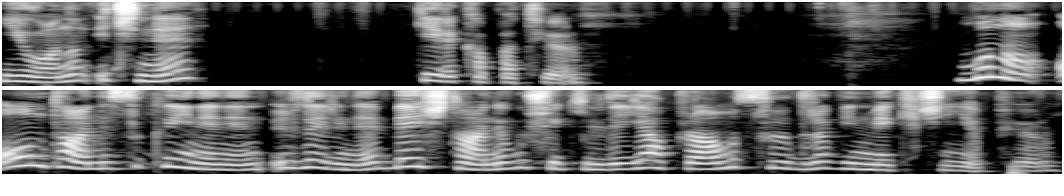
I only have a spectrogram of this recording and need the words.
yuvanın içine geri kapatıyorum. Bunu 10 tane sık iğnenin üzerine 5 tane bu şekilde yaprağımı sığdırabilmek için yapıyorum.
